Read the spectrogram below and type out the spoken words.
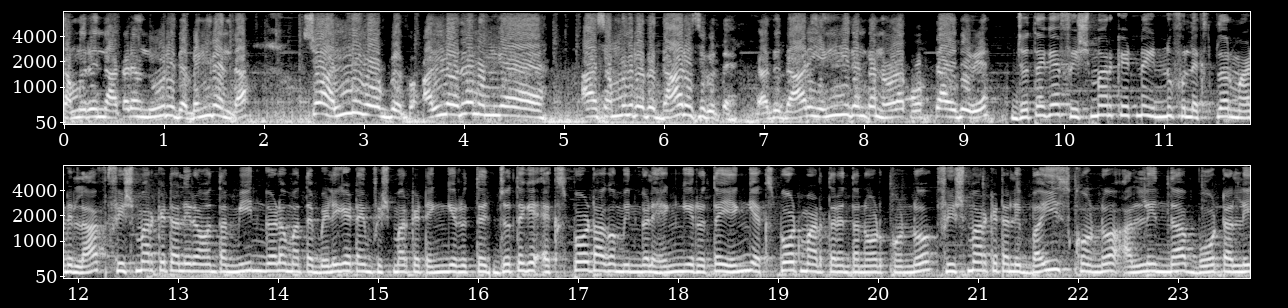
ಸಮುದ್ರದಿಂದ ಆ ಕಡೆ ಒಂದು ಊರಿದೆ ಬೆಂಗ್ರೆ ಅಂತ. ಸೊ ಅಲ್ಲಿಗೆ ಹೋಗ್ಬೇಕು. ಅಲ್ಲೋದ್ರೆ ನಮ್ಗೆ ಆ ಸಮುದ್ರದ ದಾರಿ ಸಿಗುತ್ತೆ. ಅದು ದಾರಿ ಹೆಂಗಿದೆ ಅಂತ ನೋಡಕ್ ಹೋಗ್ತಾ ಇದೀವಿ ಜೊತೆಗೆ ಫಿಶ್ ಮಾರ್ಕೆಟ್ನ ಇನ್ನೂ ಫುಲ್ ಎಕ್ಸ್ಪ್ಲೋರ್ ಮಾಡಿಲ್ಲ. ಫಿಶ್ ಮಾರ್ಕೆಟ್ ಅಲ್ಲಿರುವಂತ ಮೀನ್ಗಳು ಮತ್ತೆ ಬೆಳಿಗ್ಗೆ ಟೈಮ್ ಫಿಶ್ ಮಾರ್ಕೆಟ್ ಹೆಂಗಿರುತ್ತೆ, ಜೊತೆಗೆ ಎಕ್ಸ್ಪೋರ್ಟ್ ಆಗೋ ಮೀನ್ಗಳು ಹೆಂಗಿರುತ್ತೆ, ಹೆಂಗ್ ಎಕ್ಸ್ಪೋರ್ಟ್ ಮಾಡ್ತಾರೆ ಅಂತ ನೋಡ್ಕೊಂಡು ಫಿಶ್ ಮಾರ್ಕೆಟ್ ಅಲ್ಲಿ ಬೈಸ್ಕೊಂಡು ಅಲ್ಲಿಂದ ಬೋಟ್ ಅಲ್ಲಿ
